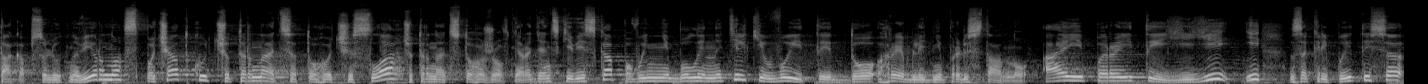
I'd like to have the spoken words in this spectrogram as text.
Так, абсолютно вірно. Спочатку 14 го числа, 14 жовтня, радянські війська повинні були не тільки вийти до греблі Дніпрельстану, а й перейти її і закріпитися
